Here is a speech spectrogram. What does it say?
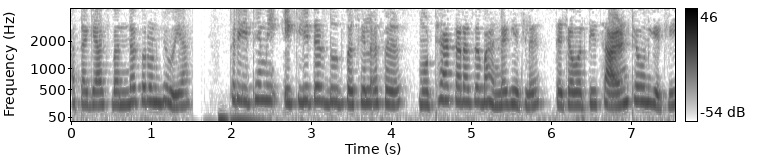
आता गॅस बंद करून घेऊया. तर इथे मी एक लिटर दूध बसेल असं मोठ्या आकाराचं भांडं घेतलं त्याच्यावरती चाळण ठेवून घेतली.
